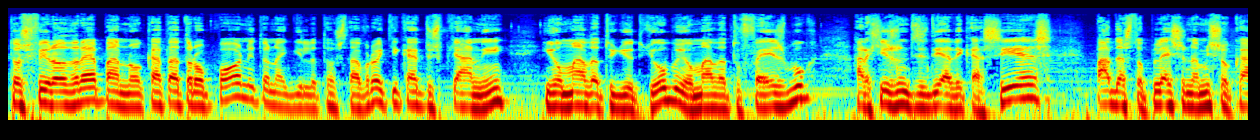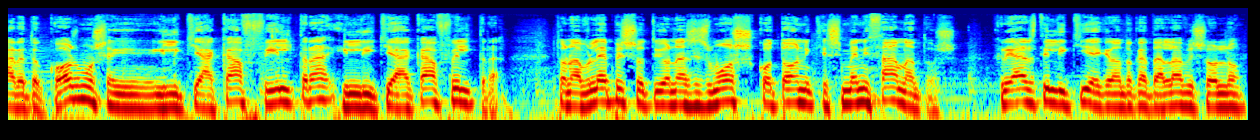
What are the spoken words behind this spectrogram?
το σφυροδρέπανο κατατροπώνει τον αγγυλωτό σταυρό, εκεί κάτι τους πιάνει η ομάδα του YouTube, η ομάδα του Facebook, αρχίζουν τις διαδικασίες, πάντα στο πλαίσιο να μην σοκάρεται ο κόσμος, ηλικιακά φίλτρα, ηλικιακά φίλτρα. Το να βλέπεις ότι ο ναζισμός σκοτώνει και σημαίνει θάνατος. Χρειάζεται ηλικία για να το καταλάβεις όλο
